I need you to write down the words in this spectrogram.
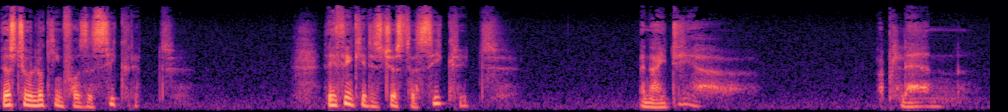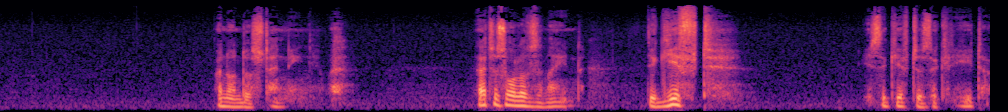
They're still looking for the secret. They think it is just a secret, an idea, a plan, an understanding. That is all of the mind. The gift is the gift of the Creator.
